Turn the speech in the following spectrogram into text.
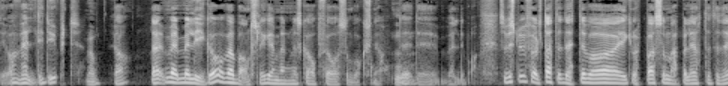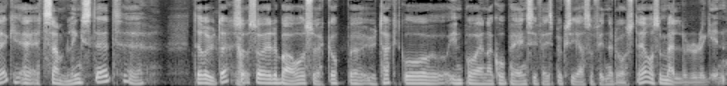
Det var veldig dypt. Ja. Ja. Nei, vi, vi liker å være barnslige, men vi skal oppføre oss som voksne, ja. Det, det er veldig bra. Så hvis du følte at dette var ei gruppe som appellerte til deg, eh, et samlingssted eh, der ute, så, så er det bare å søke opp eh, Utakt, gå inn på NRK P1s i Facebook-side, så finner du oss der, og så melder du deg inn.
